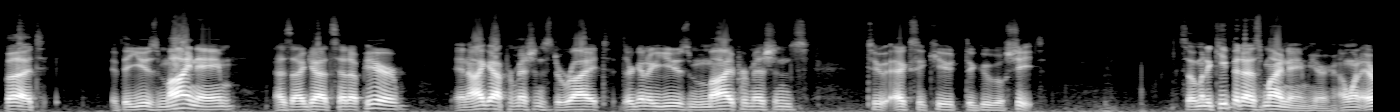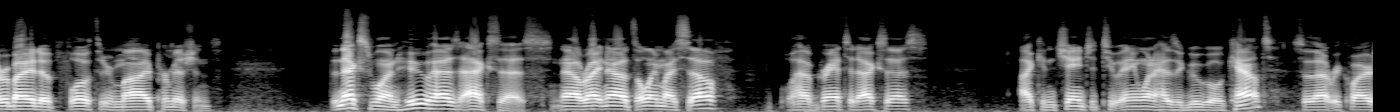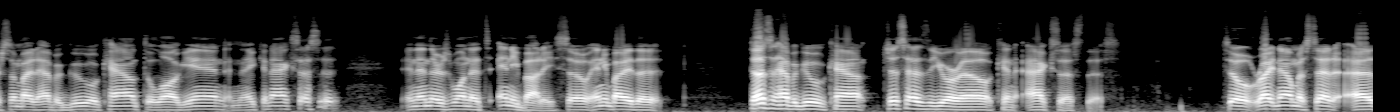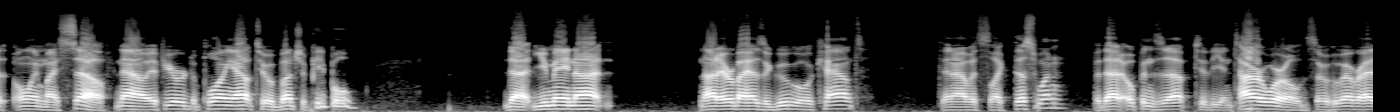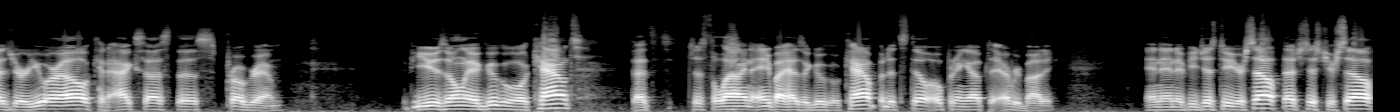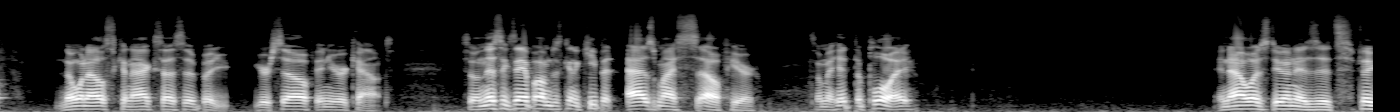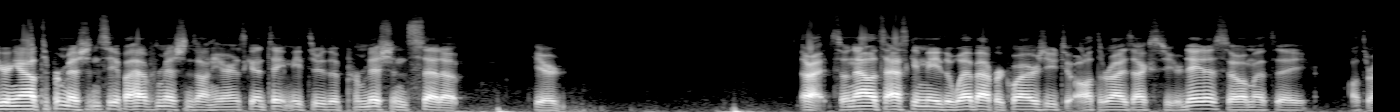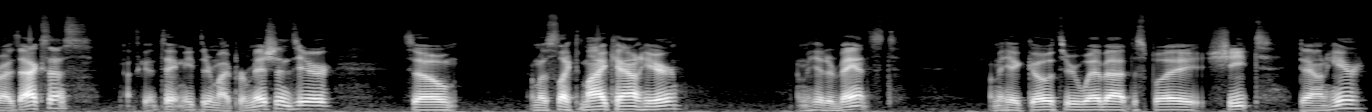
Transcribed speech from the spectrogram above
But if they use my name as I got set up here and I got permissions to write, they're going to use my permissions to execute the Google Sheet. So I'm going to keep it as my name here. I want everybody to flow through my permissions. The next one, who has access? Now, right now, it's only myself will have granted access. I can change it to anyone that has a Google account. So that requires somebody to have a Google account to log in and they can access it. And then there's one that's anybody. So anybody that doesn't have a Google account, just has the URL, can access this. So right now I'm going to set it as only myself. Now, if you're deploying out to a bunch of people, that you may not, not everybody has a Google account, then I would select this one, but that opens it up to the entire world. So whoever has your URL can access this program. If you use only a Google account, that's just allowing anybody has a Google account, but it's still opening up to everybody. And then if you just do yourself, that's just yourself. No one else can access it but yourself and your account. So in this example, I'm just going to keep it as myself here. So I'm going to hit deploy. And now what it's doing is it's figuring out the permissions, see if I have permissions on here, and it's going to take me through the permission setup here. Alright, so now it's asking me the web app requires you to authorize access to your data, so I'm going to say authorize access. That's going to take me through my permissions here. So I'm going to select my account here. I'm to hit advanced. I'm to hit go through web app display sheet down here.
